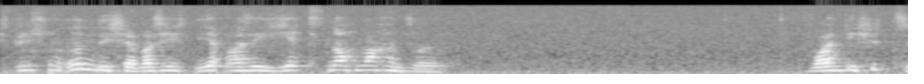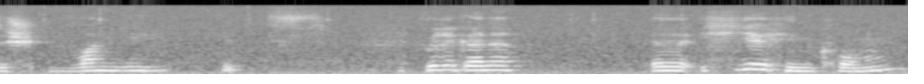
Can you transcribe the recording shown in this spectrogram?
Ich bin schon unsicher, was ich, was ich jetzt noch machen soll. Wann die Hitze, wann die Hitze. Ich würde gerne äh, hier hinkommen.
